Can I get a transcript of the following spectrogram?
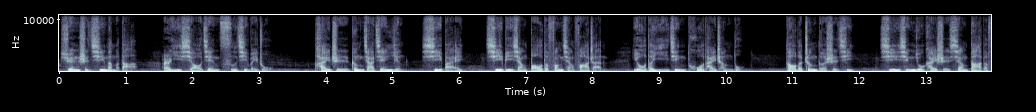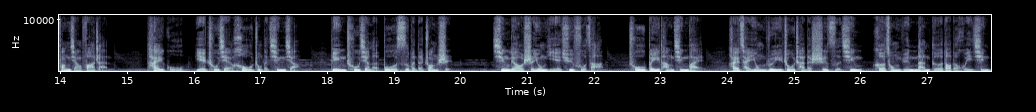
宣时期那么大，而以小件瓷器为主。胎质更加坚硬、细白，器壁向薄的方向发展，有的已近脱胎程度。到了正德时期，器型又开始向大的方向发展，胎骨也出现厚重的倾向，并出现了波斯纹的装饰。青料使用也趋复杂，除碑堂青外，还采用瑞州产的石子青和从云南得到的回青。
